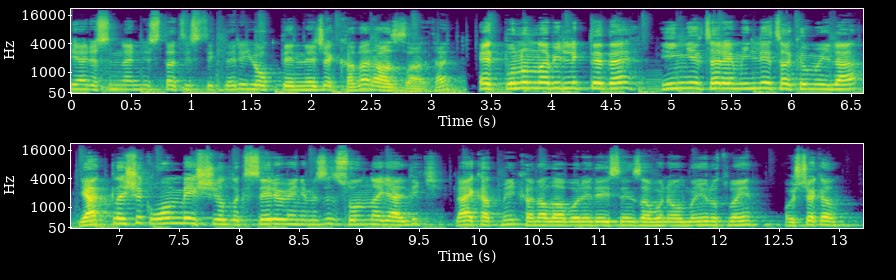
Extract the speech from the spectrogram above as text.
Diğer isimlerin istatistikleri yok denilecek kadar az zaten. Evet bununla birlikte de İngiltere milli takımıyla yaklaşık 15 yıllık serüvenimizin sonuna geldik. Like atmayı, kanala abone değilseniz abone olmayı unutmayın. Hoşçakalın.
